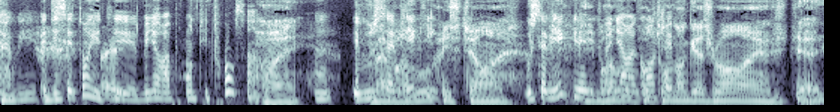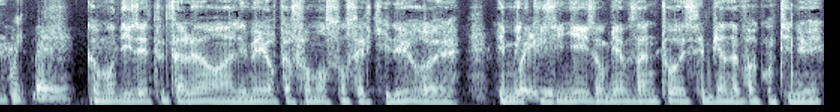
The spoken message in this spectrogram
Ah oui, à 17 ans, il était meilleur apprenti de France. Hein. Ouais. Et vous Ben, saviez bravo qu'il Christian. hein. vous saviez qu'il allait Et devenir un grand pour chef ton engagement. hein. Dirais, Mais Comme on disait tout à l'heure, hein, les meilleures performances sont celles qui durent. Euh, Les maîtres Oui, oui. cuisiniers, ils ont bien besoin de toi et c'est bien d'avoir continué.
